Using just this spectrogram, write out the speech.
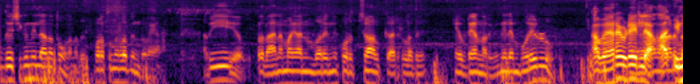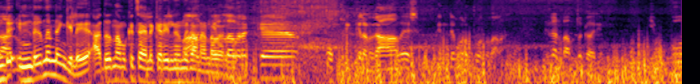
ഉദ്ദേശിക്കുന്നില്ല എന്നാണ് തോന്നുന്നത് പുറത്തുനിന്നുള്ള പിന്തുണയാണ്. അപ്പോൾ ഈ പ്രധാനമായ അൻവറിന് കുറച്ച് ആൾക്കാരുള്ളത് എവിടെയാണെന്ന് അറിയും? നിലമ്പൂരേ ഉള്ളൂ. ആ വേറെ എവിടെ ഇല്ല. ഉണ്ട് ഉണ്ട് എന്നുണ്ടെങ്കിൽ അത് നമുക്ക് ചേലക്കരയിൽ നിന്ന് കാണേണ്ടതാണ് ബാക്കിയുള്ളവരൊക്കെ ഒപ്പിക്കലാണ്. ഒരു ആവേശത്തിന്റെ പുറത്ത് വന്നതാണ്. ഇത് രണ്ടാമത്തെ കാര്യം. ഇപ്പോൾ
